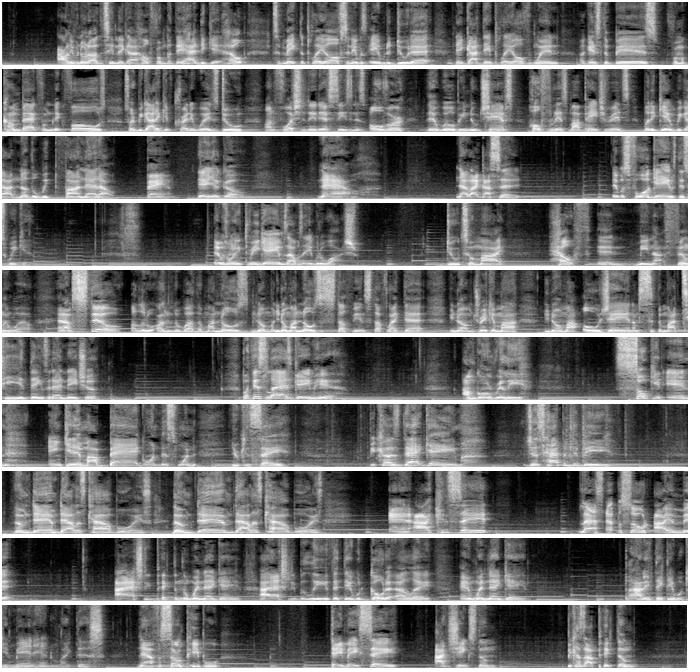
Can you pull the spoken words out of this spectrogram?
I don't even know the other team they got help from, but they had to get help to make the playoffs, and they was able to do that. They got their playoff win against the Bears from a comeback from Nick Foles. So we got to give credit where it's due. Unfortunately, their season is over. There will be new champs. Hopefully, it's my Patriots. But again, we got another week to find that out. Bam. There you go. Now, now, like I said, it was four games this weekend. It was only three games I was able to watch due to my health and me not feeling well. And I'm still a little under the weather. My nose, you know, you know, my nose is stuffy and stuff like that. You know, I'm drinking my, you know, my OJ and I'm sipping my tea and things of that nature. But this last game here, I'm gonna really soak it in and get in my bag on this one, you can say. Because that game just happened to be them damn Dallas Cowboys. Them damn Dallas Cowboys. And I can say it. Last episode, I admit, I actually picked them to win that game. I actually believed that they would go to LA and win that game. But I didn't think they would get manhandled like this. Now, for some people, they may say I jinxed them because I picked them.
